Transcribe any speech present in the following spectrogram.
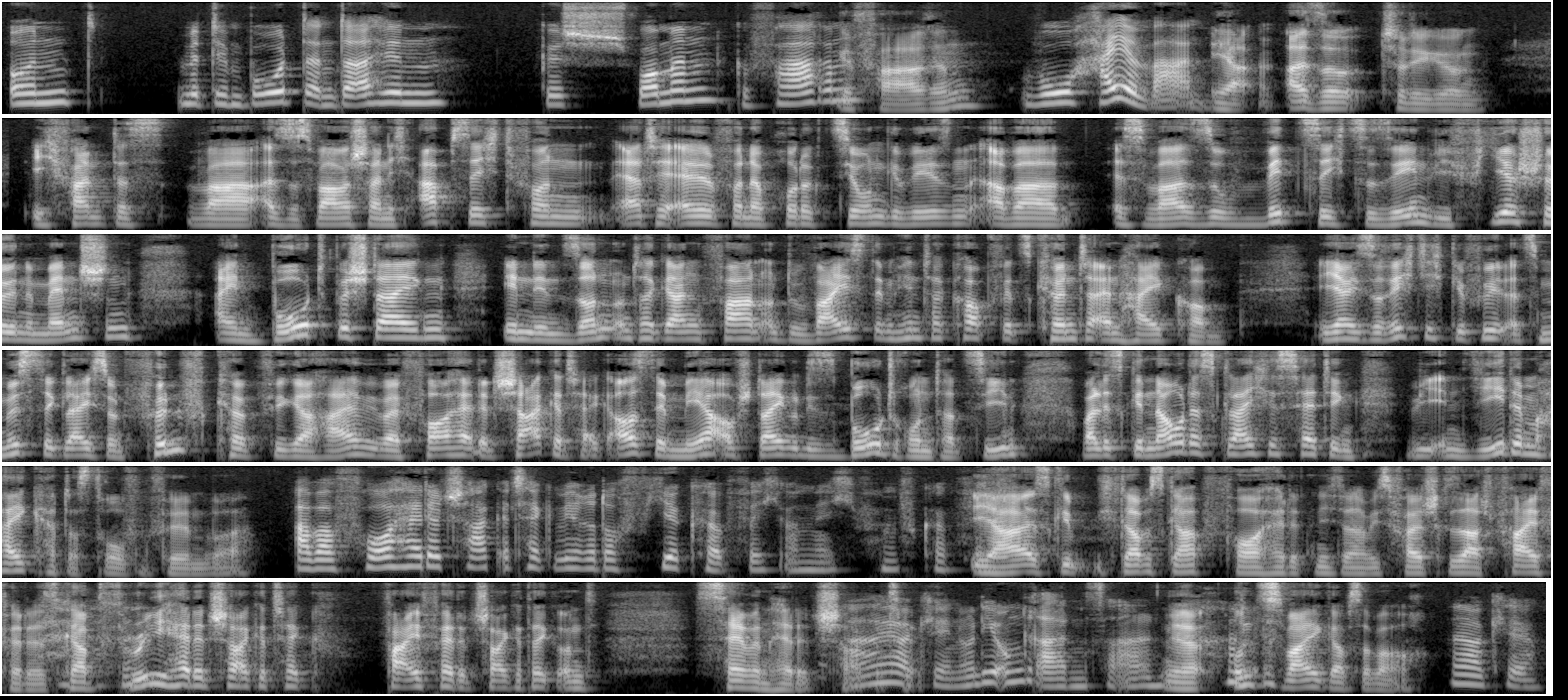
und mit dem Boot dann dahin geschwommen, gefahren, gefahren. wo Haie waren. Ja, also, Entschuldigung. Ich fand, das war, also es war wahrscheinlich Absicht von RTL, von der Produktion gewesen, aber es war so witzig zu sehen, wie vier schöne Menschen ein Boot besteigen, in den Sonnenuntergang fahren und du weißt im Hinterkopf, jetzt könnte ein Hai kommen. Ich habe mich so richtig gefühlt, als müsste gleich so ein fünfköpfiger Hai wie bei Four-Headed Shark Attack aus dem Meer aufsteigen und dieses Boot runterziehen, weil es genau das gleiche Setting wie in jedem Hai-Katastrophenfilm war. Aber Four-Headed Shark Attack wäre doch vierköpfig und nicht fünfköpfig. Ja, es gibt, ich glaube, es gab Four-Headed nicht, dann habe ich es falsch gesagt, Five-Headed. Es gab Three-Headed Shark Attack, Five-Headed Shark Attack und Seven-Headed Shark Ah ja, Attack. okay, nur die ungeraden Zahlen. Ja, und zwei gab's aber auch. Ja, okay.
